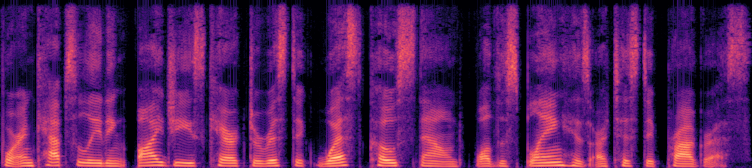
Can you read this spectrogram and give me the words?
for encapsulating YG's characteristic West Coast sound while displaying his artistic progress.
